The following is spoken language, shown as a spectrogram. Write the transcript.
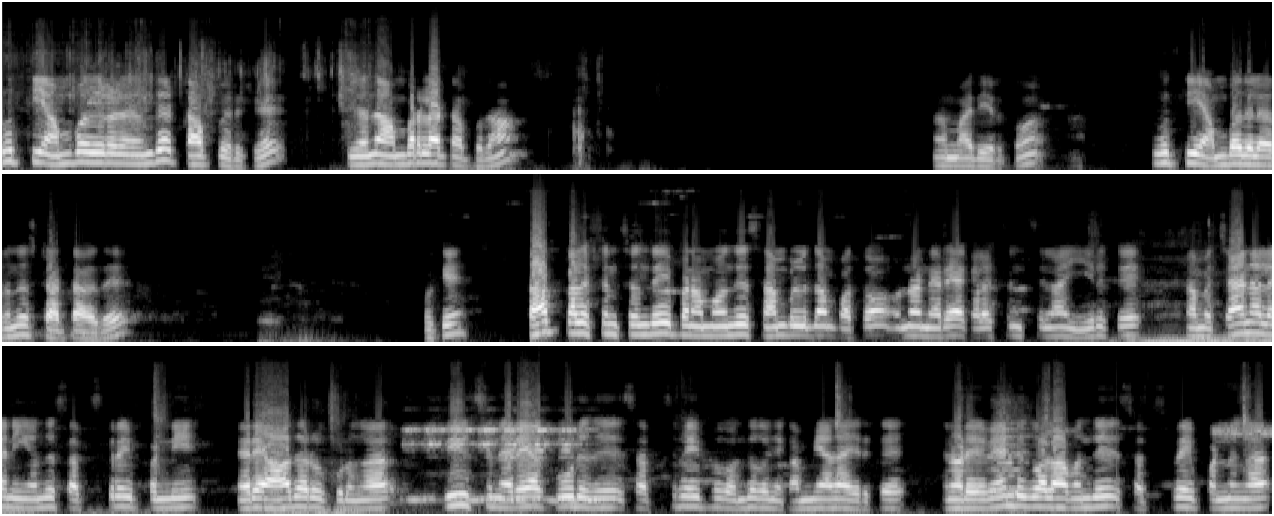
நூற்றி ஐம்பதுலேருந்து டாப் இருக்குது இது வந்து அம்பர்லா டாப்பு தான். அந்த மாதிரி இருக்கும். நூற்றி ஐம்பதுலேருந்து ஸ்டார்ட் ஆகுது. ஓகே டாப் கலெக்ஷன்ஸ் வந்து இப்போ நம்ம வந்து சாம்பிள் தான் பார்த்தோம். இன்னும் நிறையா கலெக்ஷன்ஸ் எல்லாம் இருக்குது நம்ம சேனலை நீங்கள் வந்து சப்ஸ்கிரைப் பண்ணி நிறைய ஆதரவு கொடுங்க. வியூஸ் நிறையா கூடுது. சப்ஸ்கிரைப்பு வந்து கொஞ்சம் கம்மியாக தான் இருக்குது என்னுடைய வேண்டுகோளை வந்து சப்ஸ்கிரைப் பண்ணுங்கள்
